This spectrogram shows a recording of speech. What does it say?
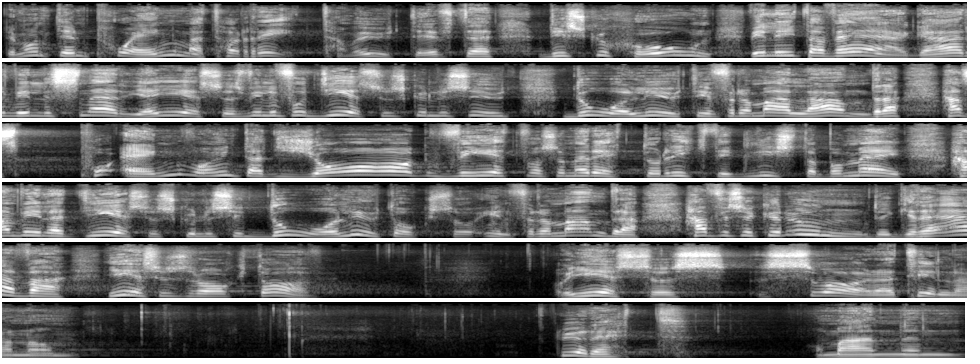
Det var inte en poäng med att ha rätt. Han var ute efter diskussion, ville hitta vägar, ville snärja Jesus, ville få att Jesus skulle se ut dålig ut inför de alla andra. Hans poäng var inte att jag vet vad som är rätt och riktigt, lyssna på mig. Han ville att Jesus skulle se dålig ut också inför de andra. Han försöker undergräva Jesus rakt av. Och Jesus svarar till honom, du är rätt. Och mannen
